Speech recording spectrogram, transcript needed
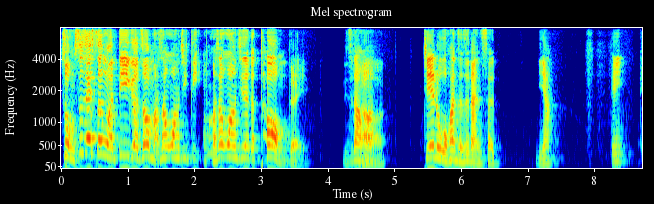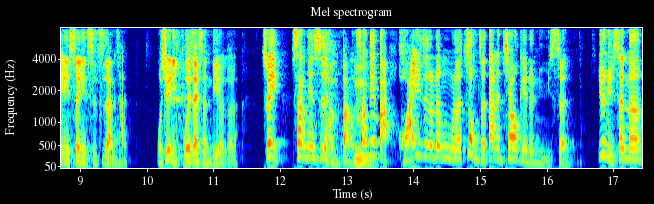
总是在生完第一个之后，马上忘记第，马上忘记那个痛。对，你知道吗？今天如果换成是男生，你呀？给你给你生一次自然产，我觉得你不会再生第二个了。所以上天是很棒的，上天把怀孕这个任务呢，重责大任交给了女生，因为女生呢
